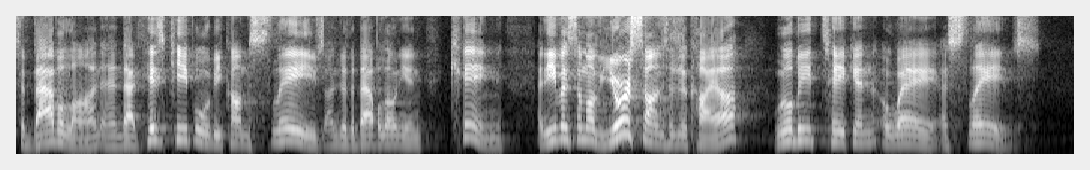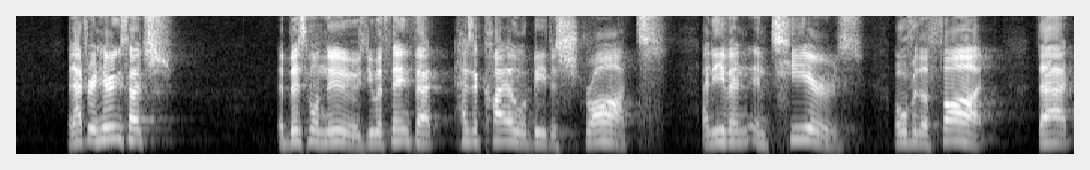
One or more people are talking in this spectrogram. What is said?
to Babylon and that his people will become slaves under the Babylonian king. And even some of your sons, Hezekiah, will be taken away as slaves. And after hearing such abysmal news, you would think that Hezekiah would be distraught and even in tears over the thought that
